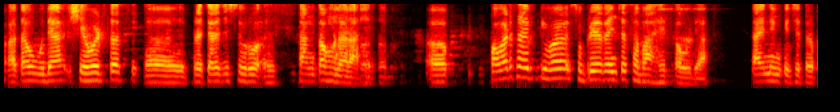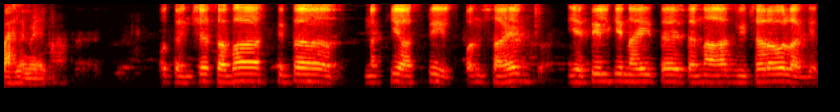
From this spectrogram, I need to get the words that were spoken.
आता उद्या शेवटचा प्रचाराची सुरू सांगता होणार आहे. पवार साहेब किंवा सुप्रियातांच्या सभा आहेत का उद्या? काय नेमके चित्र पाहायला मिळेल? हो, त्यांच्या सभा तिथं नक्की असतील पण साहेब येतील की नाही ते त्यांना आज विचारावं लागेल.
